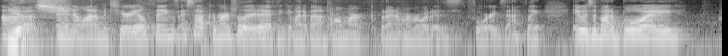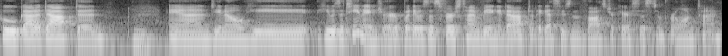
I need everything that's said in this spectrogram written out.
uh, Yes. And a lot of material things. I saw a commercial the other day. I think it might have been on Hallmark, but I don't remember what it is for exactly. It was about a boy who got adopted, Mm. and you know he he was a teenager, but it was his first time being adopted. I guess he was in the foster care system for a long time,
